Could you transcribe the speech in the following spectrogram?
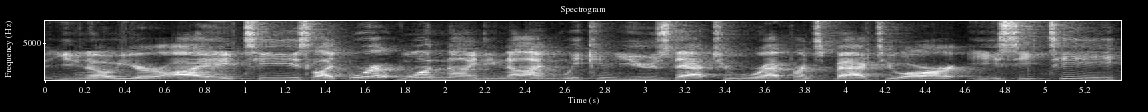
you know your IATs. Like we're at 199. We can use that to reference back to our ECT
